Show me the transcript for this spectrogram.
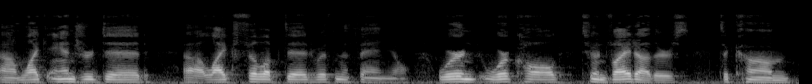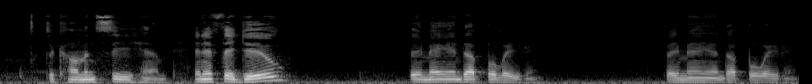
um, like Andrew did, uh, like Philip did with Nathaniel. We're we're called to invite others to come to come and see him. And if they do, they may end up believing they may end up believing.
